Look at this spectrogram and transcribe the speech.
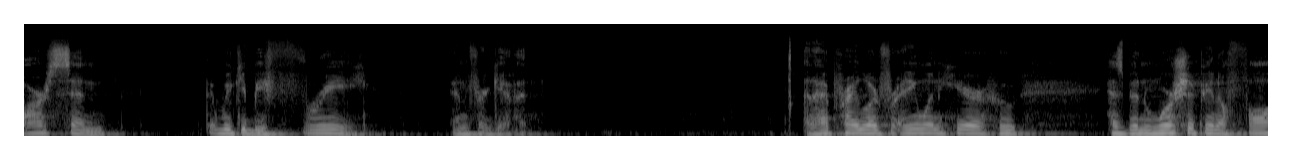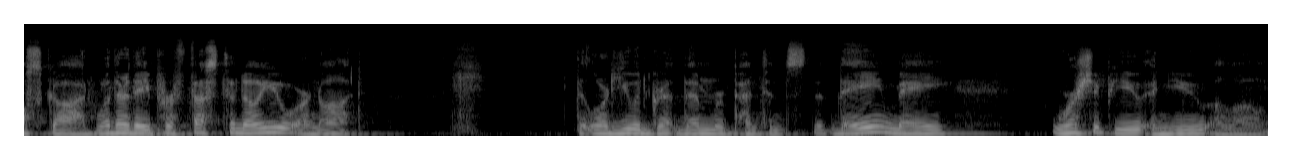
our sin, that we could be free and forgiven. And I pray, Lord, for anyone here who has been worshiping a false God, whether they profess to know you or not, that, Lord, you would grant them repentance, that they may worship you and you alone.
